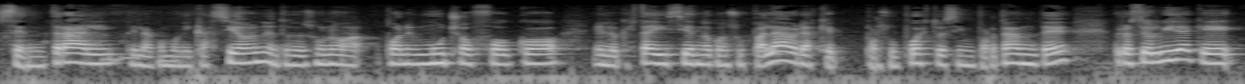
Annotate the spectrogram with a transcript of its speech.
central de la comunicación, entonces uno pone mucho foco en lo que está diciendo con sus palabras, que por supuesto es importante, pero se olvida que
